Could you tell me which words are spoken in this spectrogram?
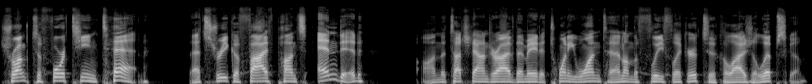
shrunk to 14 10 That streak of five punts ended on the touchdown drive they made at 21 10 on the flea flicker to Kalija Lipscomb.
